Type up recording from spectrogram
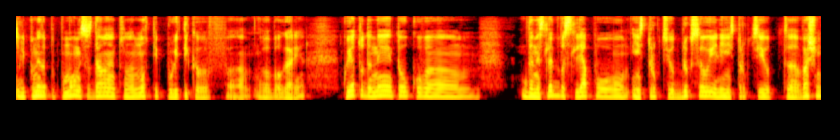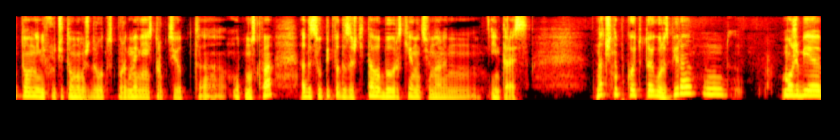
или поне да подпомогне създаването на нов тип политика в, а, в България, която да не е толкова да не следва сляпо инструкции от Брюксел или инструкции от Вашингтон или включително, между другото, според мен инструкции от, от Москва, а да се опитва да защитава българския национален интерес. Начинът по който той го разбира, може би е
